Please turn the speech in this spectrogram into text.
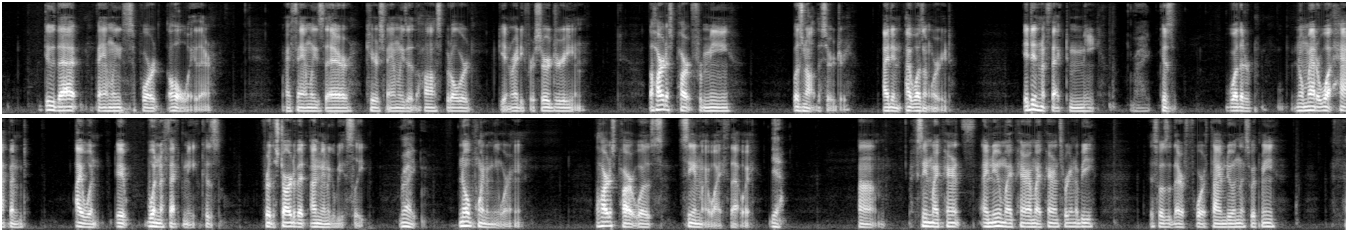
do that, family support the whole way there. My family's there. Kira's family's at the hospital. We're getting ready for surgery and the hardest part for me was not the surgery. I didn't I wasn't worried. It didn't affect me Right. because whether no matter what happened, I wouldn't it wouldn't affect me because for the start of it, I'm gonna go be asleep Right. no point in me worrying. The hardest part was seeing my wife that way. Yeah. Um, I've seen my parents. I knew my parent, my parents were gonna be. This was their fourth time doing this with me.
